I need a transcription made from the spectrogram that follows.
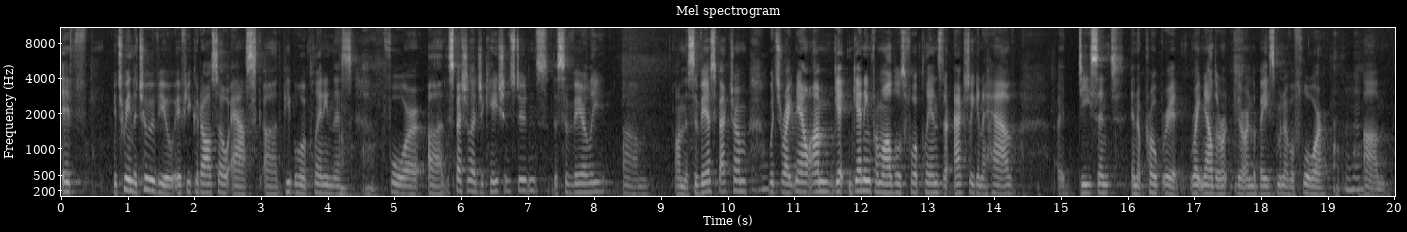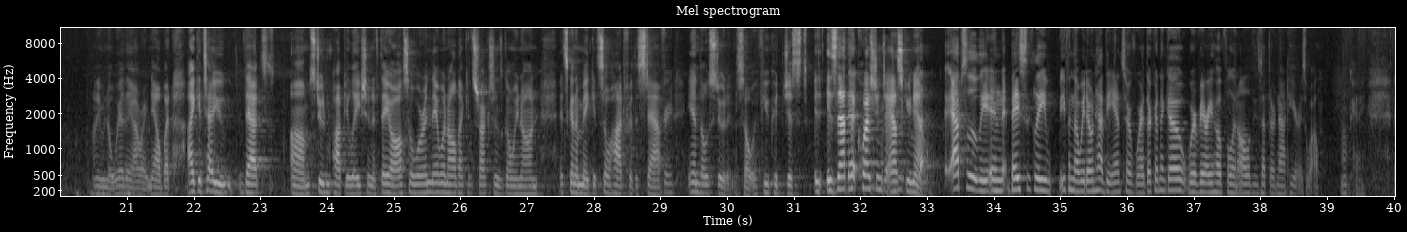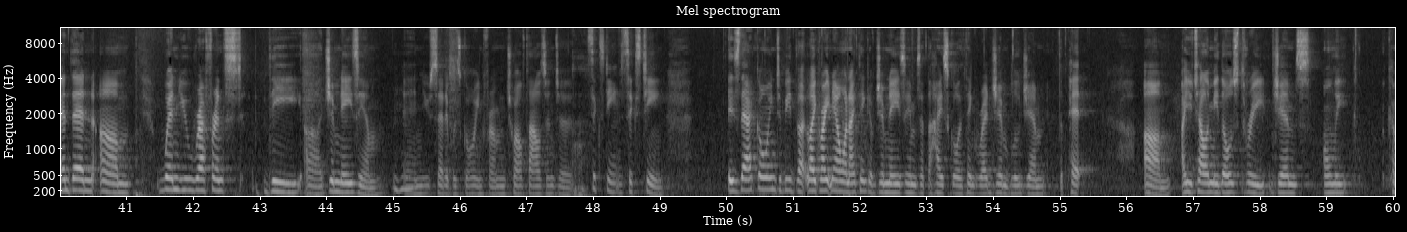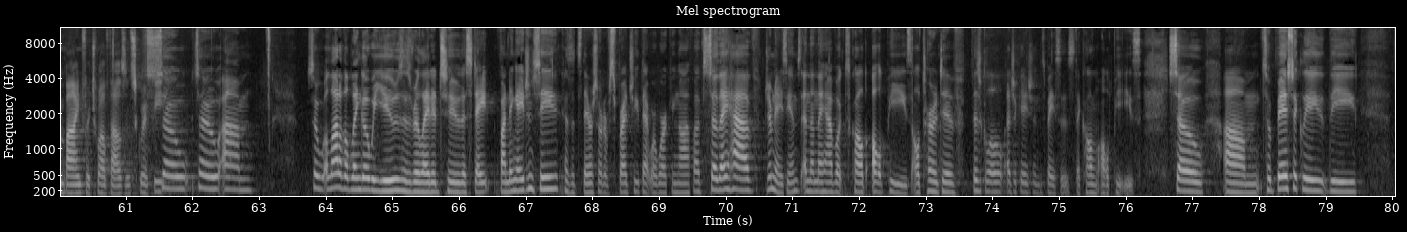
if, between the two of you, if you could also ask uh, the people who are planning this for uh, the special education students, the severely, um, on the severe spectrum, which right now I'm get- getting from all those four plans, they're actually going to have a decent and appropriate, right now, they're, they're in the basement of a floor. Um, I don't even know where they are right now, but I can tell you that um, student population, if they also were in there when all that construction is going on, it's going to make it so hard for the staff Agreed. and those students. So if you could just, i- is that the question to ask you now? Absolutely, and basically, even though we don't have the answer of where they're going to go, we're very hopeful in all of these that they're not here as well. Okay. And then, um, when you referenced the uh, gymnasium, and you said it was going from 12,000 to 16. 16. Is that going to be, the like, right now, when I think of gymnasiums at the high school, I think red gym, blue gym, the pit. Um, Are you telling me those three gyms only combined for 12,000 square feet? So, so, um, so a lot of the lingo we use is related to the state funding agency because it's their sort of spreadsheet that we're working off of. So they have gymnasiums and then they have what's called alt-PEs, alternative physical education spaces. They call them alt-PEs. So, um, so basically the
